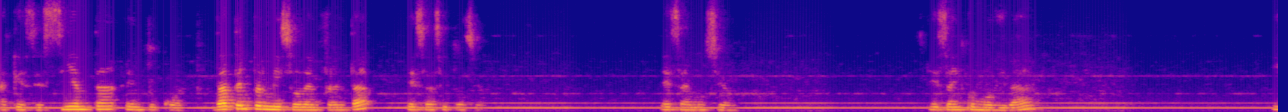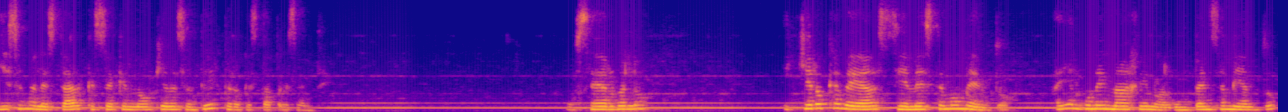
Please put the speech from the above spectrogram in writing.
a que se sienta en tu cuerpo. Date el permiso de enfrentar esa situación, esa emoción, esa incomodidad y ese malestar que sé que no quieres sentir, pero que está presente. Obsérvalo y quiero que veas si en este momento hay alguna imagen o algún pensamiento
